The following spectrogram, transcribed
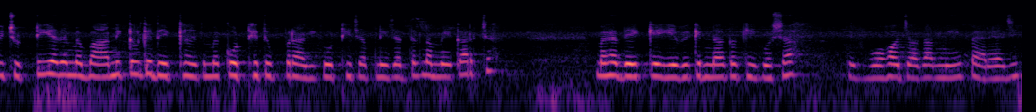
ਵੀ ਛੁੱਟੀ ਹੈ ਤੇ ਮੈਂ ਬਾਹਰ ਨਿਕਲ ਕੇ ਦੇਖਿਆ ਤੇ ਮੈਂ ਕੋਠੇ ਤੇ ਉੱਪਰ ਆ ਗਈ, ਕੋਠੀ 'ਚ ਆਪਣੀ ਚੱਦਰ ਨਵੇਂ ਘਰ 'ਚ। ਮੈਂ ਕਿਹਾ ਦੇਖ ਕੇ ਆਈਏ ਵੀ ਕਿੰਨਾ ਕੁ ਕੀ ਕੁਛ ਆ ਤੇ ਬਹੁਤ ਜ਼ਿਆਦਾ ਮੀਂਹ ਪੈ ਰਿਹਾ ਜੀ।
